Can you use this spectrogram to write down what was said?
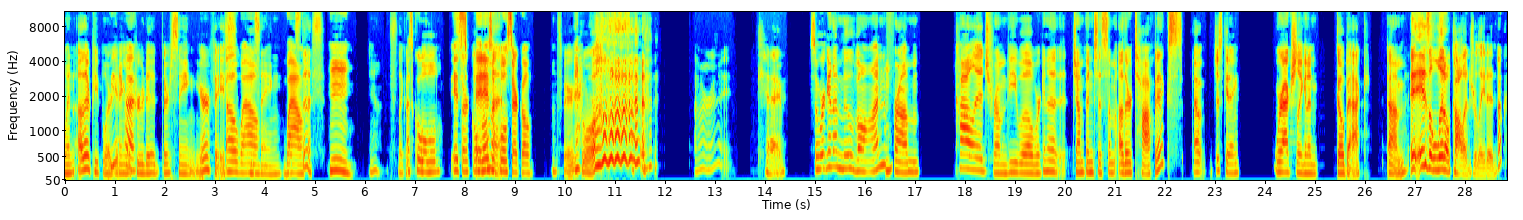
when other people are getting recruited, they're seeing your face. Oh, wow. Saying, Wow. This?" Hmm. Yeah, it's like That's a cool. full It's circle it is a full circle. That's very cool. All right. Okay. So we're going to move on Mhm. from college, from VWIL. We're going to jump into some other topics. Oh, just kidding. we're actually going to go back. Um, it is a little college related. Okay.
